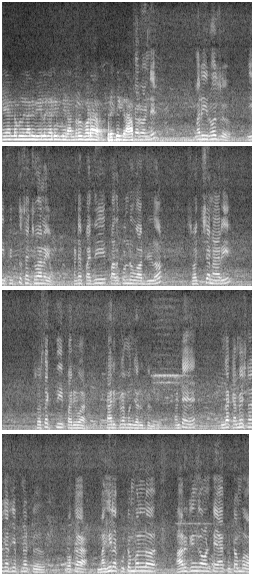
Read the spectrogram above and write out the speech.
ఏ అన్నములు కానీ వీళ్ళు కానీ మీరు కూడా ప్రతి గ్రామ అండి. మరి ఈరోజు ఈ ఫిఫ్త్ సచివాలయం అంటే పది పదకొండు వార్డుల్లో స్వచ్ఛ నారి స్వశక్తి పరివార్ కార్యక్రమం జరుగుతుంది. అంటే ఇందా కమిషనర్ గారు చెప్పినట్టు ఒక మహిళ కుటుంబంలో ఆరోగ్యంగా ఉంటే ఆ కుటుంబం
